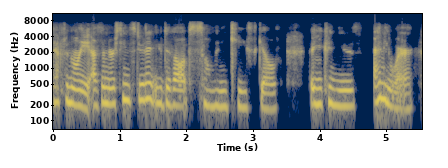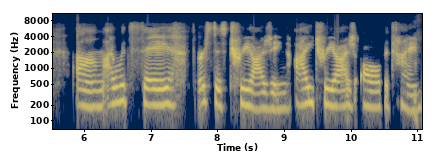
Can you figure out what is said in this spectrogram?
Definitely. As a nursing student, you develop so many key skills that you can use anywhere. Um, I would say first is triaging. I triage all the time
